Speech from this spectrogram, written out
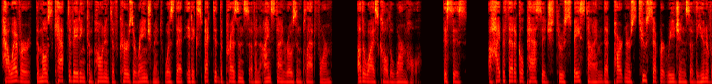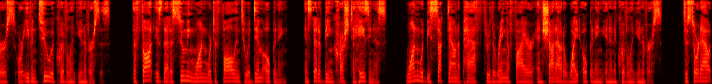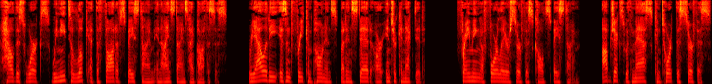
However, the most captivating component of Kerr's arrangement was that it expected the presence of an Einstein-Rosen platform, otherwise called a wormhole. This is a hypothetical passage through spacetime that partners two separate regions of the universe or even two equivalent universes. The thought is that assuming one were to fall into a dim opening, instead of being crushed to haziness, one would be sucked down a path through the ring of fire and shot out a white opening in an equivalent universe. To sort out how this works, we need to look at the thought of spacetime in Einstein's hypothesis. Reality isn't free components, but instead are interconnected, framing a four-layer surface called spacetime. Objects with mass contort this surface,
